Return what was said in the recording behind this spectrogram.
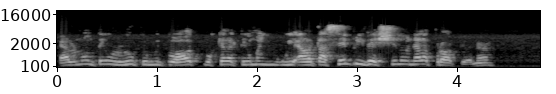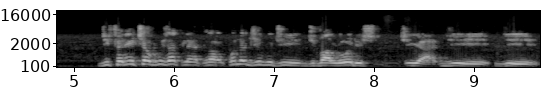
ela não tem um lucro muito alto porque ela tem uma. Ela está sempre investindo nela própria, né? Diferente de alguns atletas. Quando eu digo de, de valores de, de, de,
